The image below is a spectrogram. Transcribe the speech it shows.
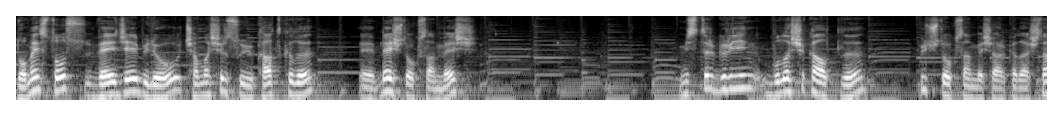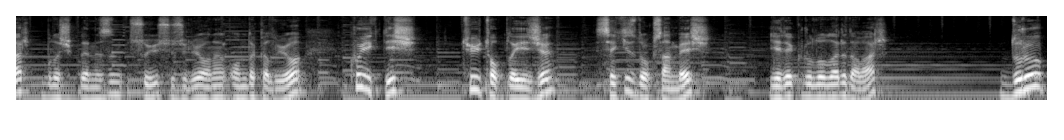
Domestos VC bloğu çamaşır suyu katkılı e, 5.95. Mr. Green bulaşık altlığı 3.95 arkadaşlar. Bulaşıklarınızın suyu süzülüyor ona onda kalıyor. Quick Dish tüy toplayıcı 8.95. Yedek ruloları da var. Duru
